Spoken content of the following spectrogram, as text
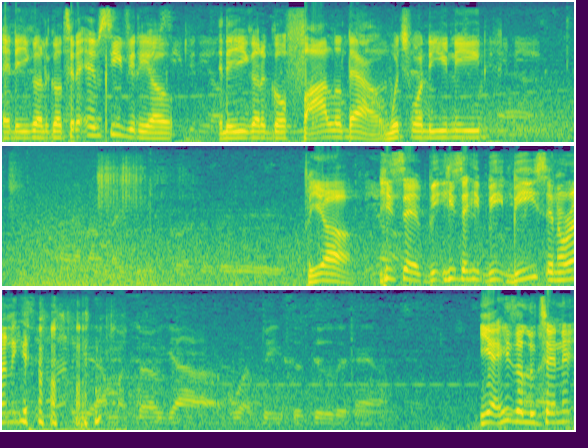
and then you're gonna go to the MC video, and then you're gonna go follow down. Which one do you need? Yeah. He said he said he beat Beast in a running game. Yeah, I'm gonna y'all what beasts will do to him. yeah, he's a lieutenant.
